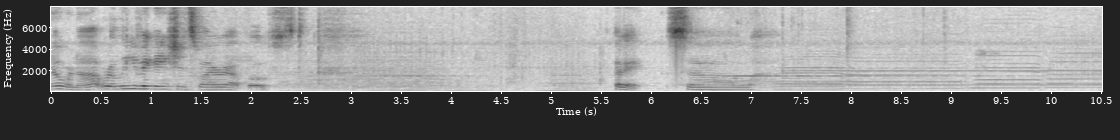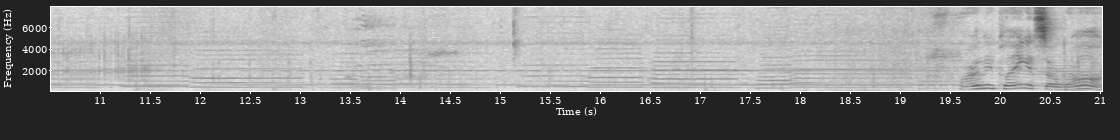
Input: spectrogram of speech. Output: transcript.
No, we're not. We're leaving Ancient Spire Outpost. Okay, so. Why are we playing it so wrong?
